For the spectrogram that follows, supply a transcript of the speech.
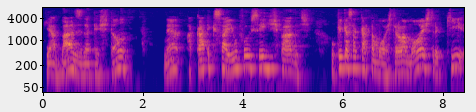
que é a base da questão, né, a carta que saiu foi os seis de espadas. O que, que essa carta mostra? Ela mostra que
